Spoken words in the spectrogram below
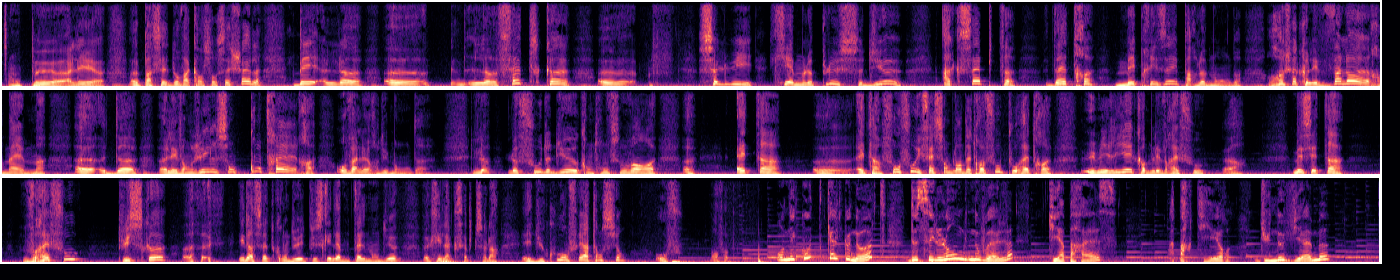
on peut aller euh, passer nos vacances aux Seychelles. Mais le, euh, le fait que euh, celui qui aime le plus Dieu accepte d'être méprisé par le monde, recherche que les valeurs même euh, de l'évangile sont contraires aux valeurs du monde. Le, le fou de Dieu qu'on trouve souvent euh, est un euh, est un faux fou. Il fait semblant d'être fou pour être humilié comme les vrais fous. Ah. Mais c'est un vrai fou puisque euh, il a cette conduite, puisqu'il aime tellement Dieu euh, qu'il accepte cela. Et du coup, on fait attention aux fous. On écoute quelques notes de ces longues nouvelles qui apparaissent à partir du 9e,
